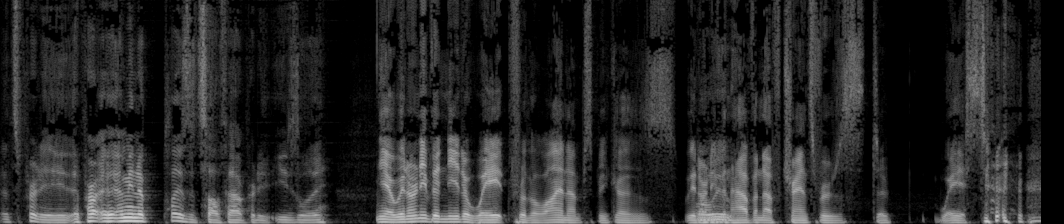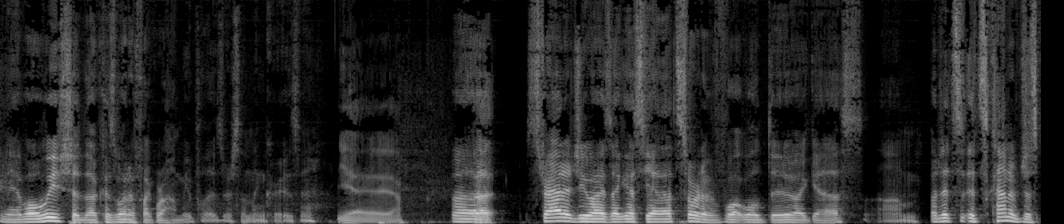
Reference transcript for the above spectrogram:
It's, pretty. It pro- I mean, it plays itself out pretty easily. Yeah, we don't even need to wait for the lineups because we don't we- even have enough transfers to waste. Yeah, well, we should though, because what if like Rami plays or something crazy? yeah, yeah, yeah. But Uh, strategy wise, I guess yeah, that's sort of what we'll do. I guess, um, but it's it's kind of just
